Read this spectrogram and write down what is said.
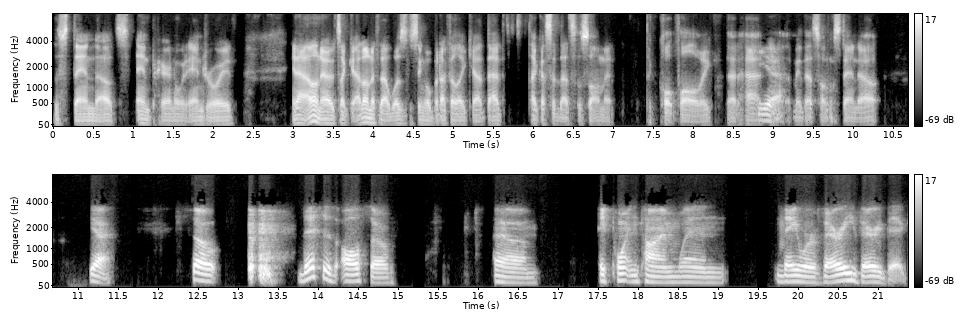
the standouts. And Paranoid Android. You know, I don't know. It's like I don't know if that was a single, but I feel like yeah, that like I said, that's the song that the cult following that had you know, Yeah. that made that song stand out. Yeah. So this is also um, a point in time when they were very, very big.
